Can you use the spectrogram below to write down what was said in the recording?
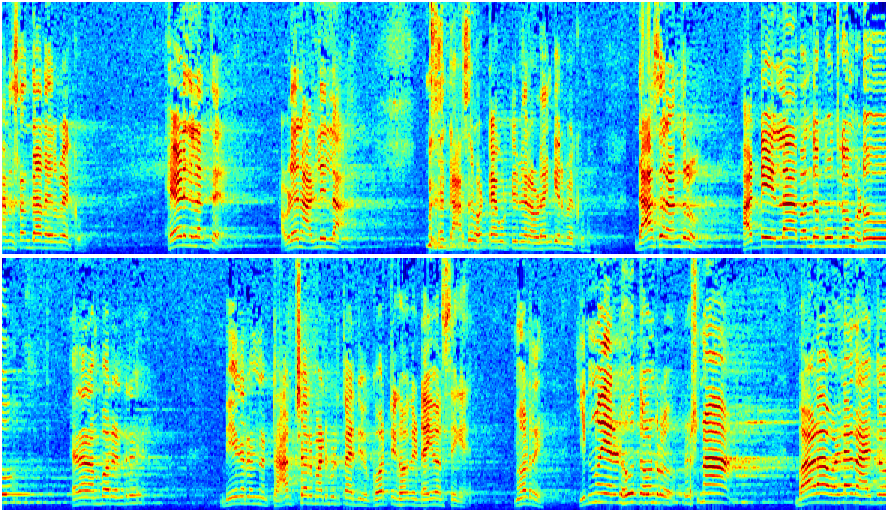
ಅನುಸಂಧಾನ ಇರಬೇಕು. ಹೇಳಿದಳಂತೆ ಅವಳೇನು ಅಳ್ಳಿಲ್ಲ. ದಾಸರು ಹೊಟ್ಟೆ ಹುಟ್ಟಿದ ಮೇಲೆ ಅವಳು ಹೆಂಗಿರ್ಬೇಕು? ದಾಸರು ಅಂದರು, ಅಡ್ಡಿ ಇಲ್ಲ, ಬಂದು ಕೂತ್ಕೊಂಬಿಡು ಎಲ್ಲಾರು ಅಂಬೋರೇನ್ರಿ? ಬೀಗರನ್ನು ಟಾರ್ಚರ್ ಮಾಡಿಬಿಡ್ತಾ ಇದ್ದೀವಿ, ಕೋರ್ಟಿಗೆ ಹೋಗಿ ಡೈವರ್ಸಿಗೆ. ನೋಡ್ರಿ ಇನ್ನೂ ಎರಡು ಹೂ ತೊಗೊಂಡ್ರು. ಕೃಷ್ಣ ಭಾಳ ಒಳ್ಳೇದಾಯಿತು.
